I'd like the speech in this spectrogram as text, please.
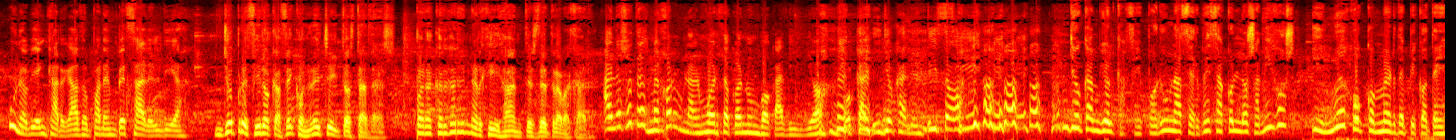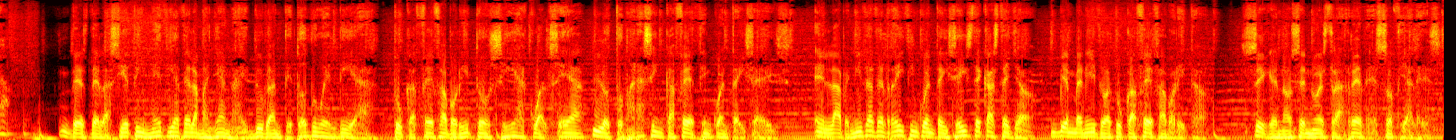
Uno bien cargado para empezar el día. Yo prefiero café con leche y tostadas, para cargar energía antes de trabajar. A nosotros mejor un almuerzo con un bocadillo. ¿Bocadillo calentito? Yo cambio el café por una cerveza con los amigos y luego comer de picoteo. Desde las siete y media de la mañana y durante todo el día, tu café favorito, sea cual sea, lo tomarás en Café 56. En la Avenida del Rey 56 de Castelló. Bienvenido a tu café favorito. Síguenos en nuestras redes sociales.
